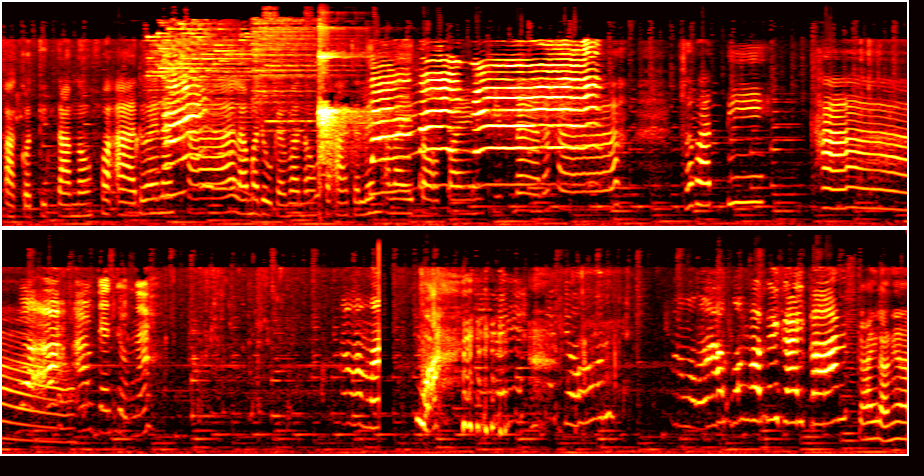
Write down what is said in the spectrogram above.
ฝากกดติดตามน้องฟาอาด้วยนะคะ แล้วมาดูกันว่าน้องฟาอาจะเล่นอะไรต่อไปในคลิปหน้านะคะ สวัสดีค่ะ เอาแต่ถึงนะเอามาว้ายเดี๋ยวเอามาต้องมาใกล้ๆกัน ใกล้แล้วเนี่ย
